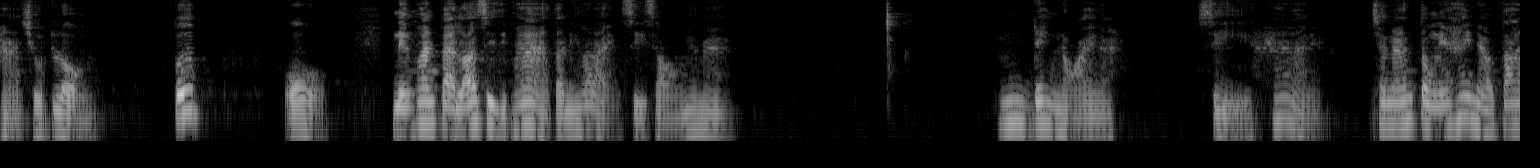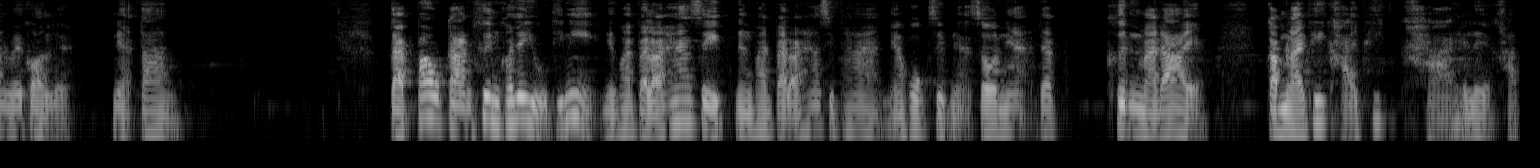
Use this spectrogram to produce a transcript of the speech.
หาชุดลงปุ๊บ โอ้หนึ่งพันแปดร้อยสี่สิบห้าตอนนี้เท่าไหร่สี่สองใช่ไหมอืมเด้งน้อยนะสี่ห้าเนี่ย ฉะนั้นตรงนี้ให้แนวต้านไว้ก่อนเลย เนี่ยต้าน แต่เป้าการขึ้นเขาจะอยู่ที่นี่หนึ่งพันแปดร้อยห้าสิบหนึ่งพันแปดร้อยห้าสิบห้าเนี่ยหกสิบเนี่ย โซนเนี้ยจะขึ้นมาได้กำไรพี่ขายพี่ขายเลยครับ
